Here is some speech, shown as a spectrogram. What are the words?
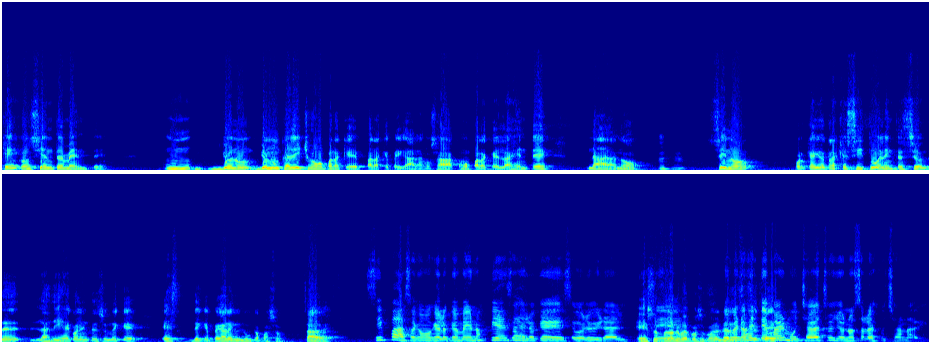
que inconscientemente mm, yo no, yo nunca he dicho como para que, para que pegaran, o sea, como para que la gente, nada, no. Sino porque hay otras que sí tuve la intención de, las dije con la intención de que es de que pegaran y nunca pasó, ¿sabes? Sí pasa, como que lo que menos piensas es lo que se vuelve viral. Eso fue lo que me pasó con el Por lo menos el tema del muchacho yo no se lo he escuchado a nadie.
